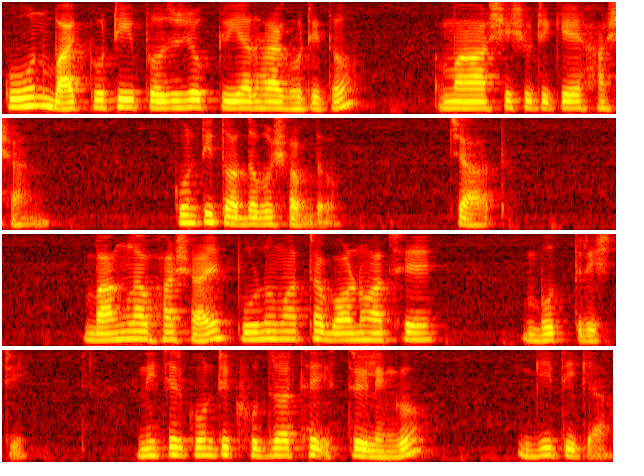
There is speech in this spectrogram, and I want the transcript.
কোন বাক্যটি প্রযোজক ক্রিয়া ঘটিত? মা শিশুটিকে হাসান। কোনটি তদ্দব শব্দ? চাঁদ। বাংলা ভাষায় পূর্ণমাত্রা বর্ণ আছে বত্রিশটি। নিচের কোনটি ক্ষুদ্রার্থে স্ত্রীলিঙ্গ? গীতিকা।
